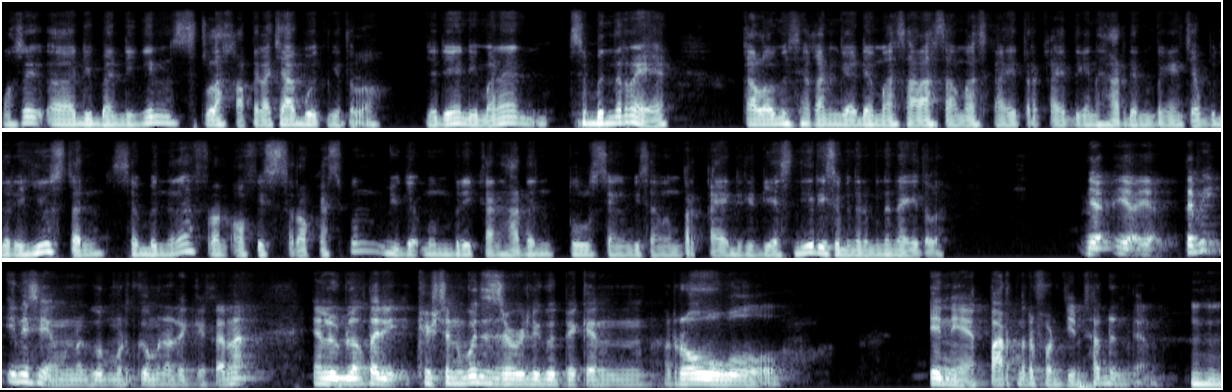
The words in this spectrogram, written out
maksudnya uh, dibandingin setelah Capella cabut gitu loh. Jadi yang di mana sebenarnya ya kalau misalkan nggak ada masalah sama sekali terkait dengan Harden pengen cabut dari Houston, sebenarnya front office Rockets pun juga memberikan Harden tools yang bisa memperkaya diri dia sendiri sebenarnya gitu loh. Ya, ya, ya. Tapi ini sih yang menurut gue, menurut gue menarik ya, karena yang lu bilang tadi, Christian Wood is a really good pick and roll ini ya, partner for James Harden kan. Mm -hmm.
